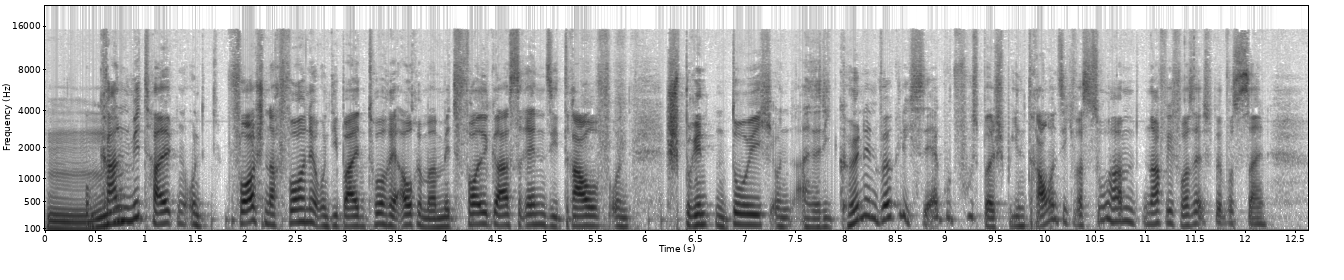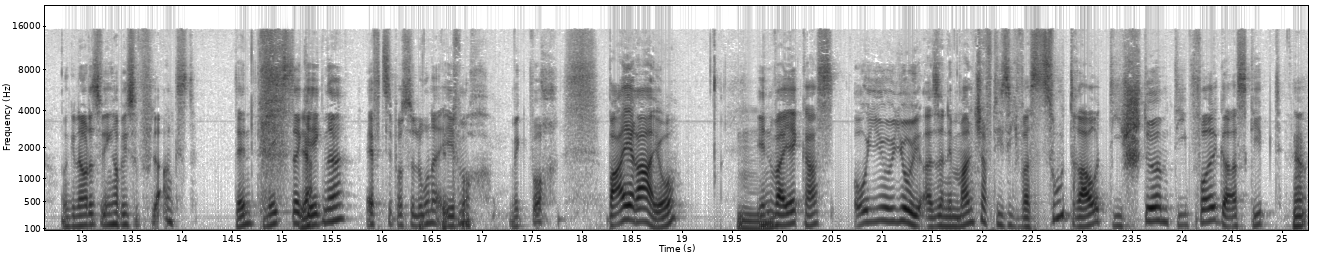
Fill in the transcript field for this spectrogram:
mhm. und kann mithalten und forsch nach vorne und die beiden Tore auch immer mit Vollgas rennen sie drauf und sprinten durch und also die können wirklich sehr gut Fußball spielen, trauen sich was zu, haben nach wie vor Selbstbewusstsein und genau deswegen habe ich so viel Angst. Denn nächster ja. Gegner, FC Barcelona Mittwoch. eben, Mittwoch, bei Rayo mhm. in Vallecas. Uiuiui, also eine Mannschaft, die sich was zutraut, die stürmt, die Vollgas gibt, ja.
